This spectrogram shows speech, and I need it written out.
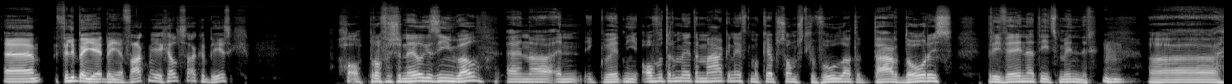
um, Philippe, ben je, ben je vaak met je geldzaken bezig? Oh, professioneel gezien wel. En, uh, en ik weet niet of het ermee te maken heeft, maar ik heb soms het gevoel dat het daardoor is. Privé net iets minder. Mm -hmm. uh,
